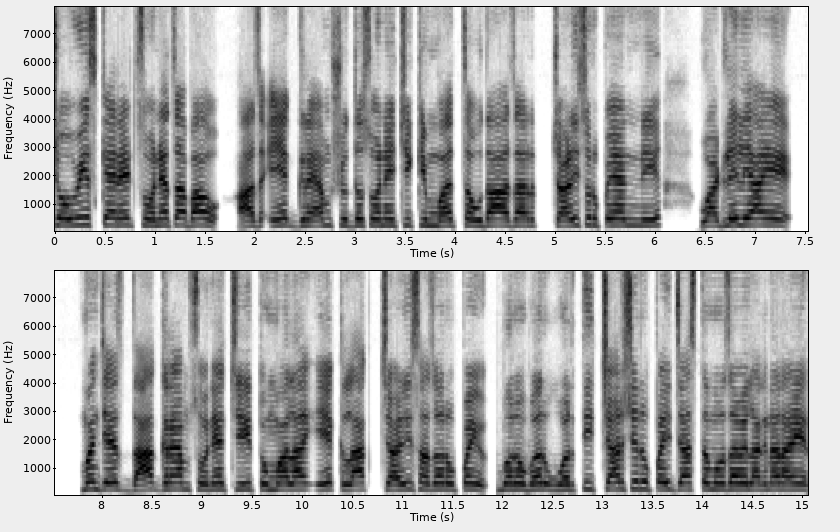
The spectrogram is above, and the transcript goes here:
चोवीस कॅरेट सोन्याचा भाव. आज एक ग्रॅम शुद्ध सोन्याची किंमत चौदा हजार चाळीस रुपयांनी वाढलेली आहे. म्हणजेच दहा ग्रॅम सोन्याची तुम्हाला एक लाख चाळीस हजार रुपये बरोबर वरती चारशे रुपये जास्त मोजावे लागणार आहेत.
